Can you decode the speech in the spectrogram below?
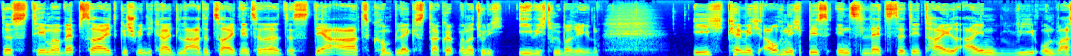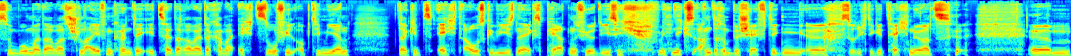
Das Thema Website, Geschwindigkeit, Ladezeiten etc., das ist derart komplex, da könnte man natürlich ewig drüber reden. Ich kenne mich auch nicht bis ins letzte Detail ein, wie und was und wo man da was schleifen könnte etc., weil da kann man echt so viel optimieren. Da gibt es echt ausgewiesene Experten für, die sich mit nichts anderem beschäftigen, äh, so richtige Tech-Nerds. ähm,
